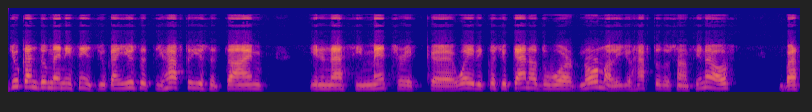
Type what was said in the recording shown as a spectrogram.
you can do many things. You can use it. You have to use the time in an asymmetric uh, way because you cannot work normally. You have to do something else, but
